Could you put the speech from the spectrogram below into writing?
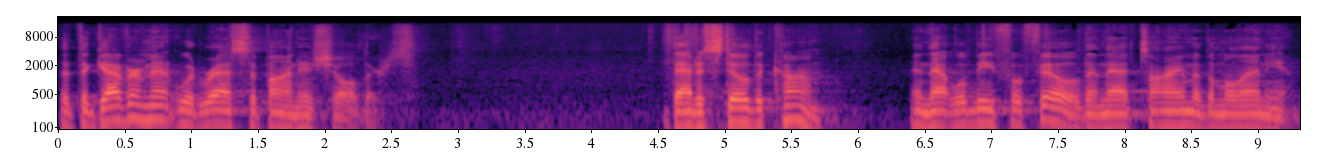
that the government would rest upon his shoulders. That is still to come and that will be fulfilled in that time of the millennium.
